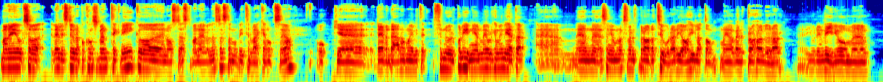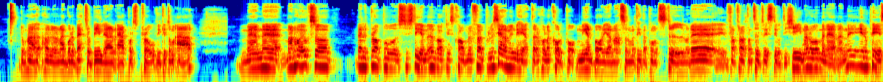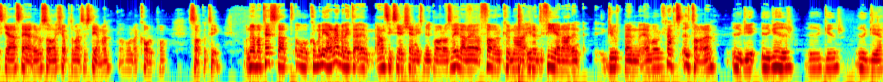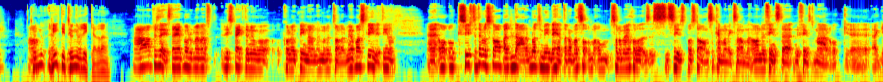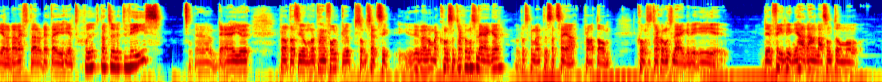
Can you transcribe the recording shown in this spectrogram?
Man är ju också väldigt stora på konsumentteknik och är man är väl den största mobiltillverkaren också. ja. Och eh, det, även där har man ju lite förnurr på linjen med olika myndigheter. Eh, men eh, sen gör man också väldigt bra datorer. Jag har hyllat dem. Man gör väldigt bra hörlurar. Jag gjorde en video om eh, de här hörlurarna är både bättre och billigare än AirPods Pro, vilket de är. Men eh, man har ju också väldigt bra på system övervakningskameror för polisiära myndigheter. Hålla koll på medborgarna så de inte hittar på något strul. Och det är framförallt naturligtvis stort i Kina då men även i europeiska städer och så har köpt de här systemen. För att hålla koll på saker och ting. Och nu har man testat och kombinera det med lite eh, ansiktsigenkänningsmjukvara och så vidare. För att kunna identifiera den gruppen. Jag var knappt uttala den. Ugi, Ugur. Ugur. Uger. Ja, Tung, det- riktigt lite- tungvrickare där. Ja precis. Det borde man haft respekten nog att att kolla upp innan hur man uttalar det. Men jag har bara skrivit innan. Eh, och, och, syftet är att skapa ett larm då till myndigheterna. Om, man, om, om sådana människor syns på stan så kan man liksom, ja nu finns det, nu finns de här och eh, agera därefter. Och detta är ju helt sjukt naturligtvis. Eh, det är ju, pratas ju om att det är en folkgrupp som sätts i, i de här koncentrationsläger. Och då ska man inte så att säga prata om koncentrationsläger i, i det är en fin linje här. Det handlar alltså inte om att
